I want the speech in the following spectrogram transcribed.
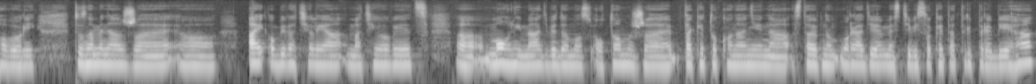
hovorí. To znamená, že aj obyvateľia Matejoviec mohli mať vedomosť o tom, že takéto konanie na stavebnom úrade v meste Vysoké Tatry prebieha.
